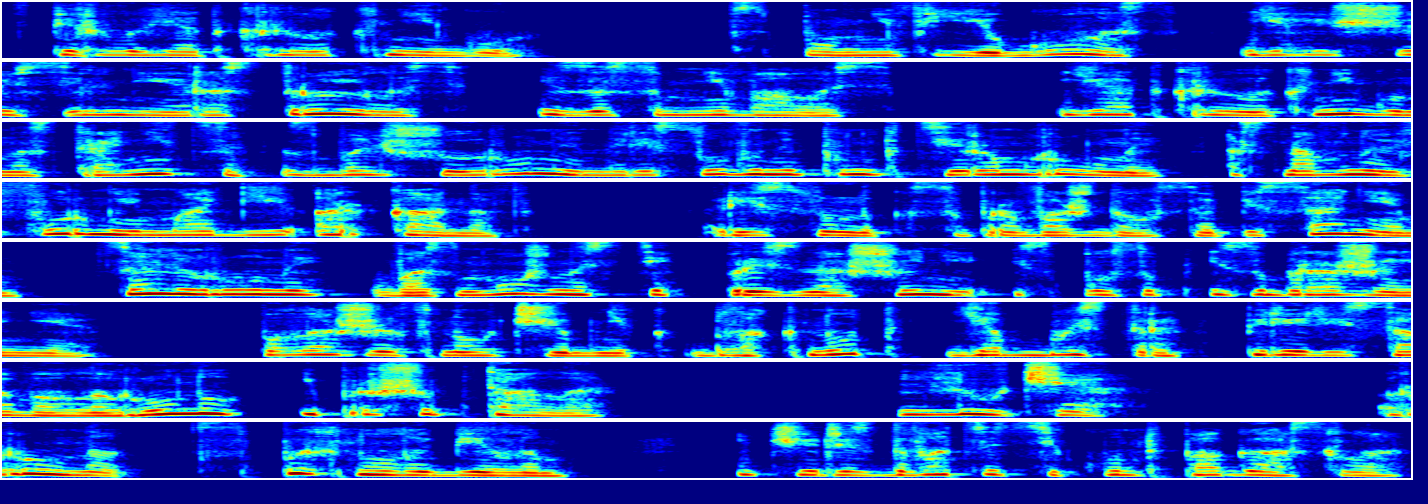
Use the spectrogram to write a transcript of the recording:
впервые открыла книгу. Вспомнив ее голос, я еще сильнее расстроилась и засомневалась. Я открыла книгу на странице с большой руной, нарисованной пунктиром руны, основной формой магии арканов. Рисунок сопровождался описанием, цель руны, возможности, произношение и способ изображения. Положив на учебник блокнот, я быстро перерисовала руну и прошептала. «Люча!» Руна вспыхнула белым и через двадцать секунд погасла.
